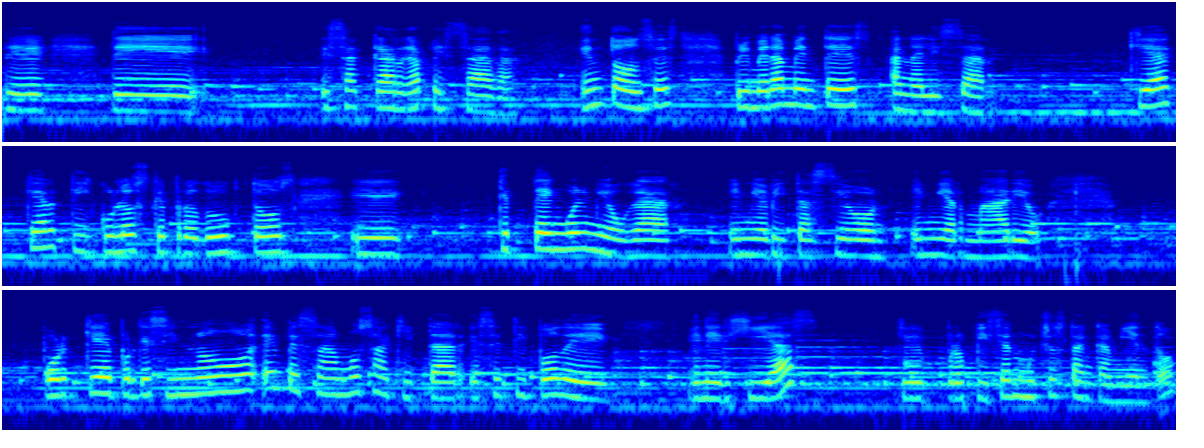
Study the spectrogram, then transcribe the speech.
de de esa carga pesada. Entonces, primeramente es analizar qué, artículos, qué productos, eh, qué tengo en mi hogar, en mi habitación, en mi armario. ¿Por qué? Porque si no empezamos a quitar ese tipo de energías que propician mucho estancamiento,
